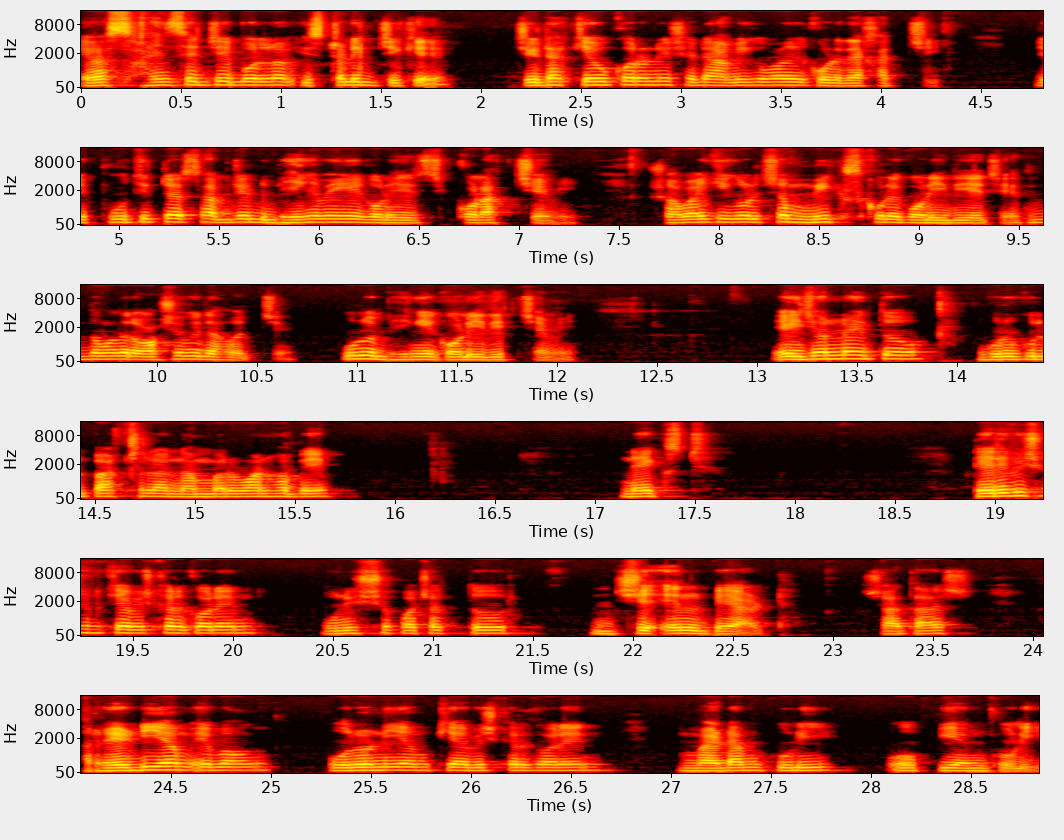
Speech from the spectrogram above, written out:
এবার সায়েন্সের যে বললাম স্ট্যাটিক জিকে, যেটা কেউ করেনি সেটা আমি তোমাকে করে দেখাচ্ছি। যে প্রতিটা সাবজেক্ট ভেঙে ভেঙে করে করাচ্ছি আমি। সবাই কি করেছে? মিক্স করে করিয়ে দিয়েছে। তোমাদের অসুবিধা হচ্ছে। পুরো ভেঙে করিয়ে দিচ্ছি আমি। এই জন্যই তো গুরুকুল পাঠশালা নাম্বার ওয়ান হবে। নেক্সট টেলিভিশনকে আবিষ্কার করেন উনিশশো পঁচাত্তর জে এল বেয়ার্ড। সাতাশ, রেডিয়াম এবং পোলোনিয়ামকে আবিষ্কার করেন ম্যাডাম কুরি ও পিএম কুরি,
